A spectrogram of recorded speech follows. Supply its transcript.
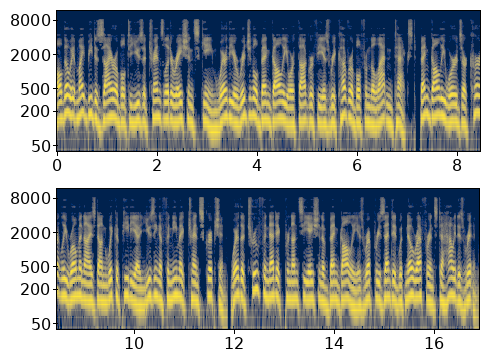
Although it might be desirable to use a transliteration scheme where the original Bengali orthography is recoverable from the Latin text, Bengali words are currently romanized on Wikipedia using a phonemic transcription, where the true phonetic pronunciation of Bengali is represented with no reference to how it is written.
